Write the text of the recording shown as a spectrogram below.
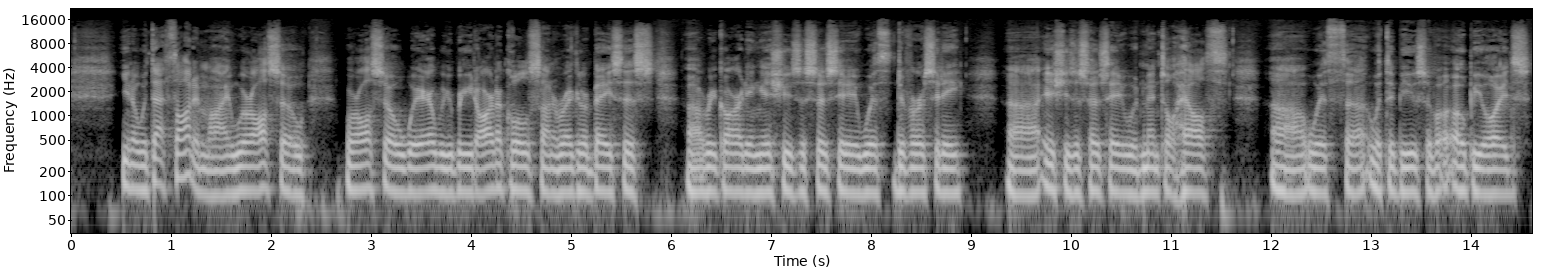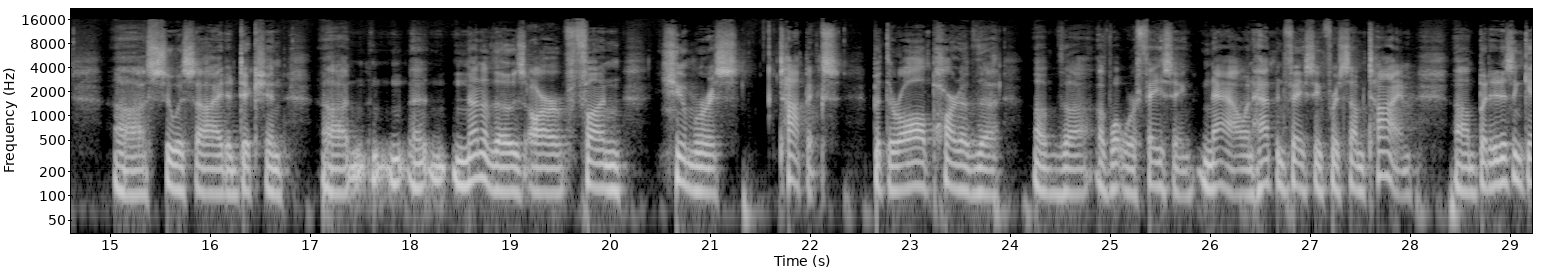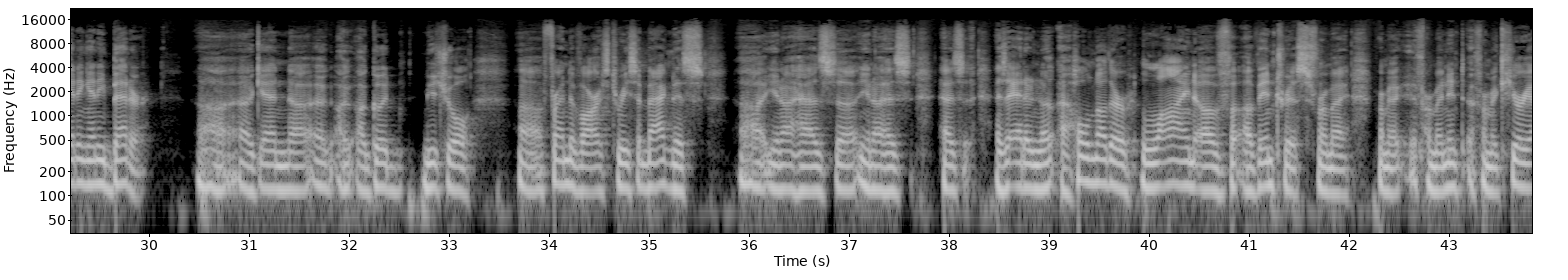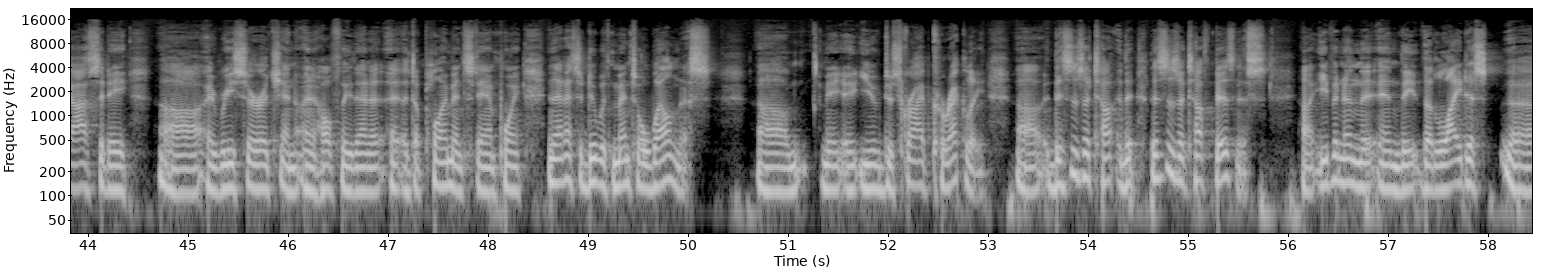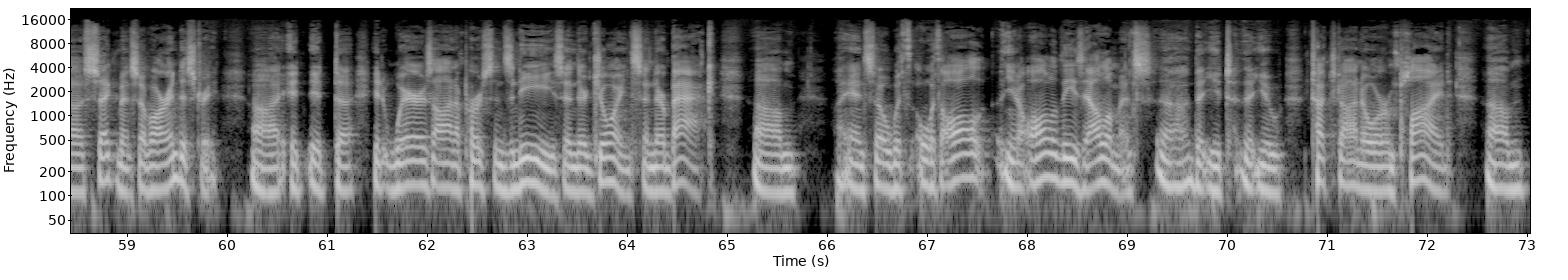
You know, with that thought in mind, we're also we're also aware we read articles on a regular basis uh, regarding issues associated with diversity, uh, issues associated with mental health, uh, with with the abuse of opioids uh, suicide, addiction. Uh, n- none of those are fun, humorous topics, but they're all part of the of the of what we're facing now and have been facing for some time. Um, but it isn't getting any better. Uh, again, uh, a, a, good mutual uh, friend of ours, Teresa Magnus, uh, you know, has uh, you know has has has added a, whole other line of of interest from a from a from an from a curiosity, uh, a research, and, and hopefully then a, a, deployment standpoint, and that has to do with mental wellness. Um, I mean, you described correctly. Uh, this is a tough. This is a tough business uh, even in the in the the lightest uh, segments of our industry. Uh, it it uh, it wears on a person's knees and their joints and their back. Um, and so, with with all you know, all of these elements uh, that you t- that you touched on or implied, um,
